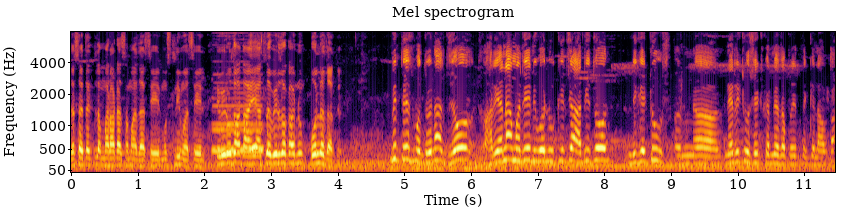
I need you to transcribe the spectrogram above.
जसं तिथला मराठा समाज असेल मुस्लिम असेल ते विरोधात आहे असं विरोधकांकडून बोललं जातं. मी तेच म्हणतोय ना जो हरियाणामध्ये निवडणुकीच्या आधी जो निगेटिव्ह नेरेटिव्ह सेट करण्याचा प्रयत्न केला होता.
